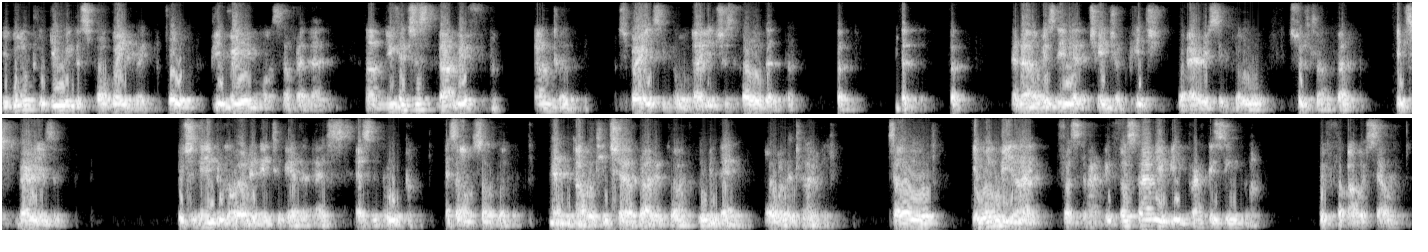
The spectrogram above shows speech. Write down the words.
we won't put you in the you like, go be brave or stuff like that. Um, you can just start with uncle. It's very simple, like you just follow the, the, the, the, and then obviously you have change of pitch for every single sutra, but it's very easy. We just need to coordinate together as, as a group, as an ensemble. And our teacher, Brother Guan, will be there all the time. So it won't be like first time. The first time you'll be practicing with ourselves,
